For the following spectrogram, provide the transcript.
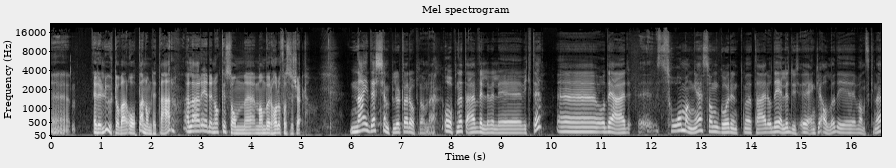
eh, er det lurt å være åpen om dette her, eller er det noe som eh, man bør holde for seg sjøl? Nei, det er kjempelurt å være åpen om det. Åpenhet er veldig, veldig viktig. Uh, og det er eh, så mange som går rundt med dette her, og det gjelder eh, egentlig alle de vanskene,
